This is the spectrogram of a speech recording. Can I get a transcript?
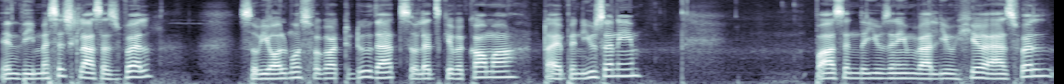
in the message class as well. So we almost forgot to do that. So let's give a comma type in username pass in the username value here as well.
